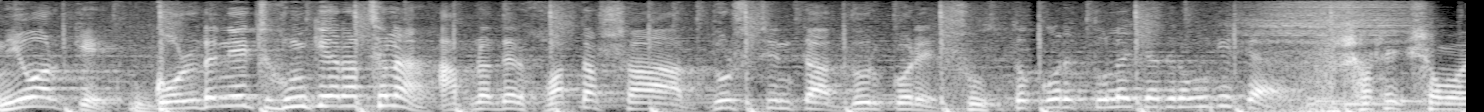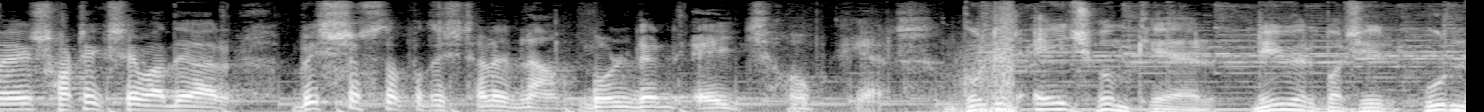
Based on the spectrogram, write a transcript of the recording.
নিউ ইয়র্কে গোল্ডেন এজ হুমকি আর আছে না? আপনাদের হতাশা দুশ্চিন্তা দূর করে সুস্থ করে তোলে যাদের অঙ্গীকার। সঠিক সময়ে সঠিক সেবা দেওয়ার বিশ্বস্ত প্রতিষ্ঠানের নাম golden age home care golden age home care New York বাসীর পূর্ণ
